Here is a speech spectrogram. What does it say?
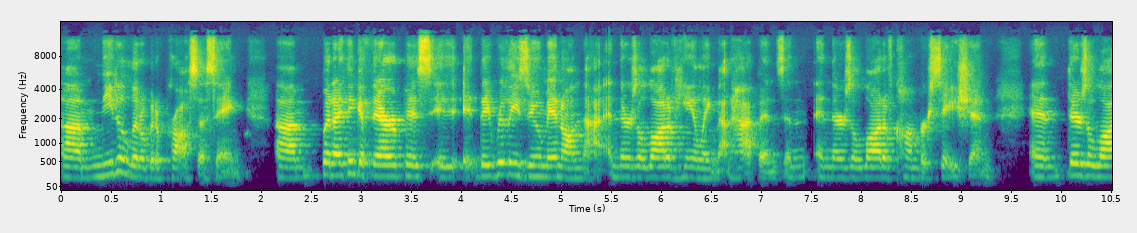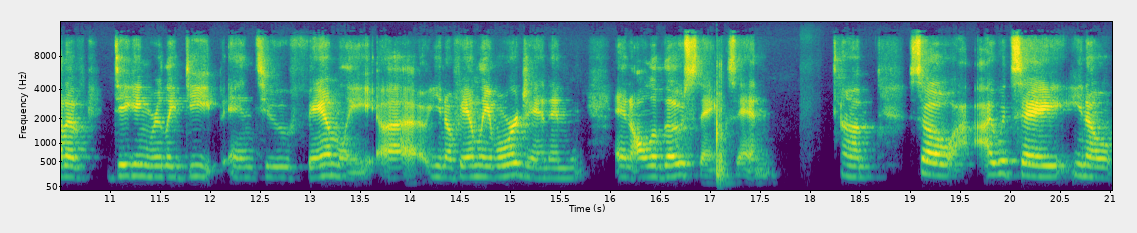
um, need a little bit of processing. Um, but I think a therapist it, it, they really zoom in on that, and there's a lot of healing that happens, and and there's a lot of conversation, and there's a lot of digging really deep into family, uh, you know, family of origin, and and all of those things, and um, so I would say, you know,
